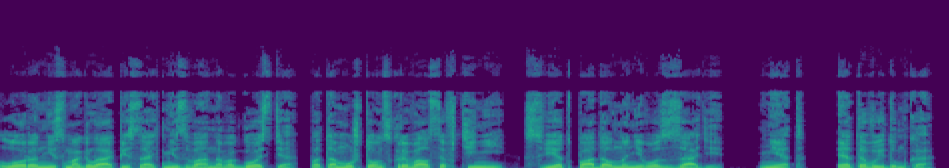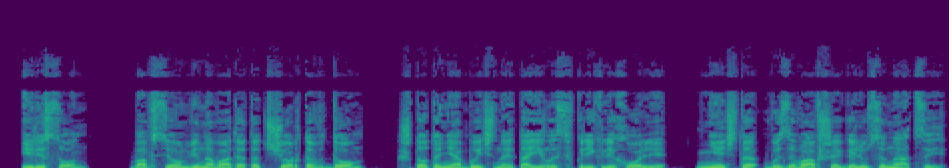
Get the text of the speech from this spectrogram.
Лорен не смогла описать незваного гостя, потому что он скрывался в тени, свет падал на него сзади. Нет, это выдумка. Или сон. Во всем виноват этот чертов дом. Что-то необычное таилось в крикле Холли, нечто, вызывавшее галлюцинации.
